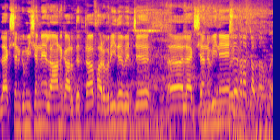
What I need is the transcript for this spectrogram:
ਇਲੈਕਸ਼ਨ ਕਮਿਸ਼ਨ ਨੇ ਐਲਾਨ ਕਰ ਦਿੱਤਾ। ਫਰਵਰੀ ਦੇ ਵਿੱਚ ਇਲੈਕਸ਼ਨ ਵੀ ਨੇ। ਇਸੇ ਤਰ੍ਹਾਂ ਚੱਲਦਾ ਰਹੂਗਾ।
